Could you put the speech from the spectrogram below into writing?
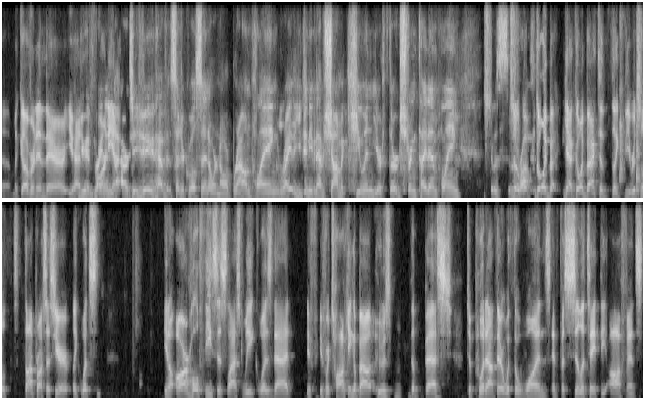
uh, McGovern in there. You had You had Brandon, Varney. or you didn't even have Cedric Wilson or Noah Brown playing, right? You didn't even have Sean McKeon, your third string tight end, playing. It was, it was so rough. going back, yeah, going back to like the original thought process here, like what's you know our whole thesis last week was that if if we're talking about who's the best to put out there with the ones and facilitate the offense,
